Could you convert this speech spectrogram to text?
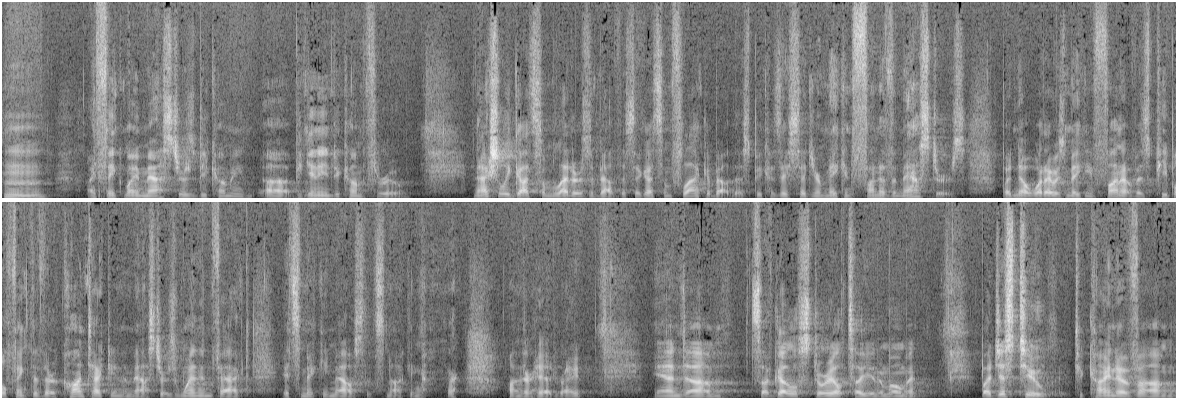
Hmm, I think my master's becoming, uh, beginning to come through. And I actually got some letters about this. I got some flack about this because they said, You're making fun of the masters. But no, what I was making fun of is people think that they're contacting the masters when in fact it's Mickey Mouse that's knocking on their head, right? And um, so I've got a little story I'll tell you in a moment. But just to, to kind of um,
